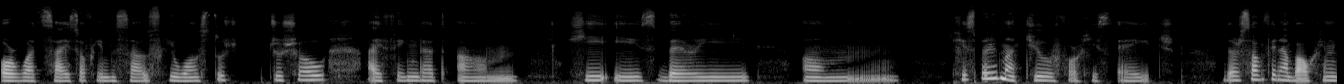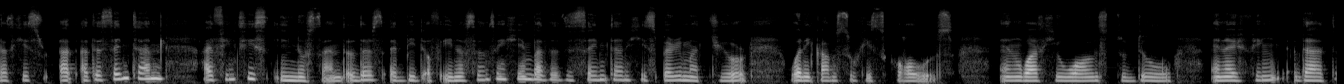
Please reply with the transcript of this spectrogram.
or what size of himself he wants to to show. I think that um, he is very um, he's very mature for his age. There's something about him that he's at, at the same time. I think he's innocent. There's a bit of innocence in him, but at the same time, he's very mature when it comes to his goals and what he wants to do. And I think that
